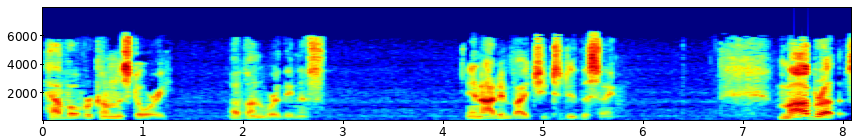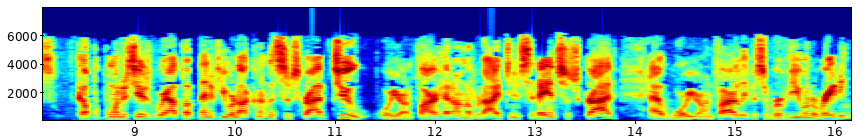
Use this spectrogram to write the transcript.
have overcome the story of unworthiness. And I'd invite you to do the same. My brothers. A couple pointers here as we wrap up. Then, if you are not currently subscribed to Warrior on Fire, head on over to iTunes today and subscribe at Warrior on Fire. Leave us a review and a rating.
